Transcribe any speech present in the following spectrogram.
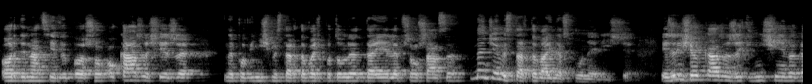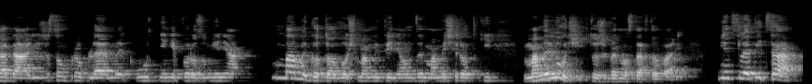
ordynację wyborczą, okaże się, że powinniśmy startować, bo to daje lepszą szansę, będziemy startowali na wspólnej liście. Jeżeli się okaże, że inni się nie dogadali, że są problemy, kłótnie, nieporozumienia, mamy gotowość, mamy pieniądze, mamy środki, mamy ludzi, którzy będą startowali. Więc lewica,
